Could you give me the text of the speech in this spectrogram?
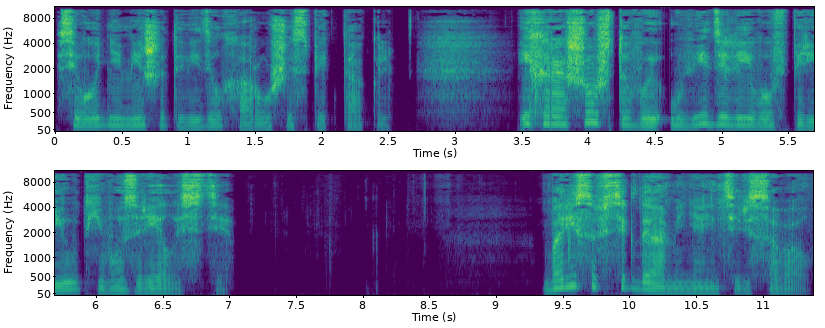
Сегодня, Миша, ты видел хороший спектакль. И хорошо, что вы увидели его в период его зрелости. Борисов всегда меня интересовал.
